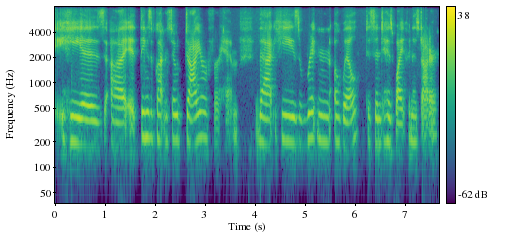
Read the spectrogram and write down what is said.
he is uh, it, things have gotten so dire for him that he's written a will to send to his wife and his daughter.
